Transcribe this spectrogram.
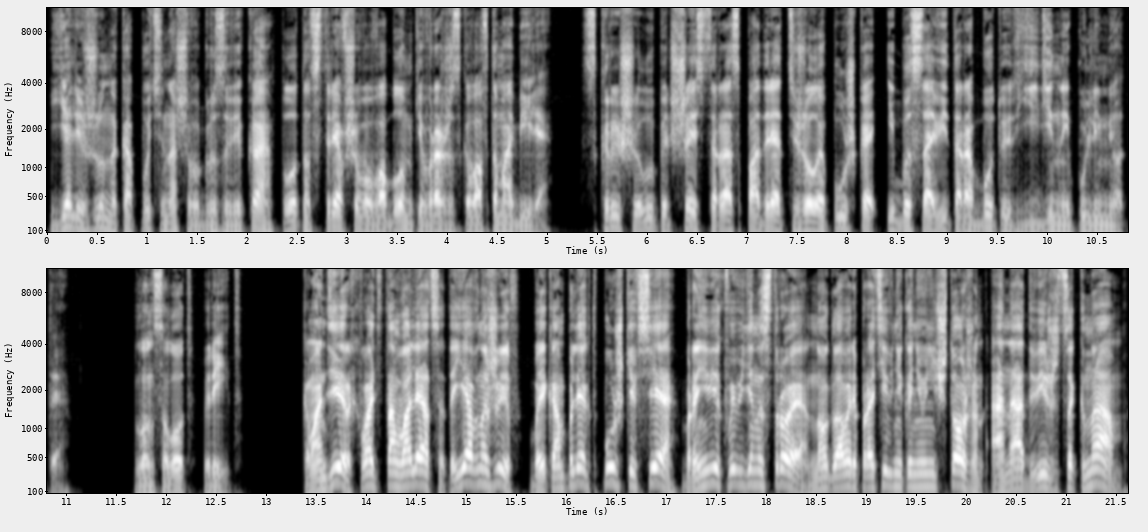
Я лежу на капоте нашего грузовика, плотно встрявшего в обломки вражеского автомобиля. С крыши лупит шесть раз подряд тяжелая пушка, и басовито работают единые пулеметы. Ланселот Рейд. «Командир, хватит там валяться, ты явно жив. Боекомплект, пушки все, броневик выведен из строя, но главарь противника не уничтожен, она движется к нам».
